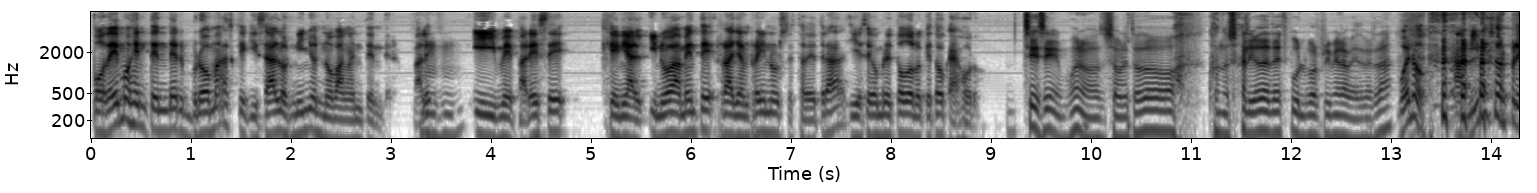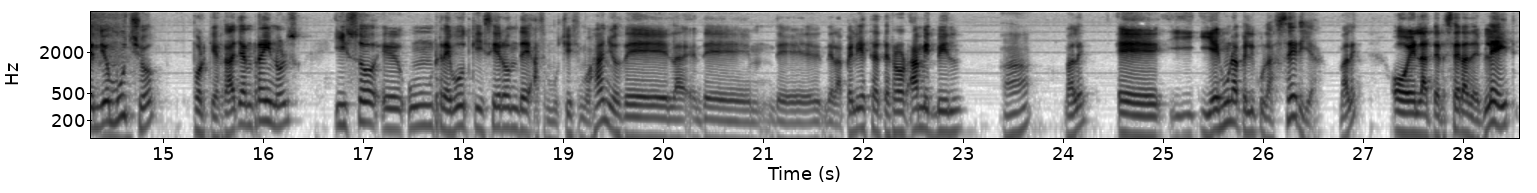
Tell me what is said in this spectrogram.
podemos entender bromas que quizás los niños no van a entender, ¿vale? Y me parece genial. Y nuevamente, Ryan Reynolds está detrás y ese hombre todo lo que toca es oro. Sí, sí, bueno, sobre todo cuando salió de Deadpool por primera vez, ¿verdad? Bueno, a mí me sorprendió mucho porque Ryan Reynolds hizo eh, un reboot que hicieron de hace muchísimos años de la, de, de- de la peli esta de terror Amityville, Ah, ¿vale? Eh, y, y es una película seria, ¿vale? O en la tercera de Blade,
